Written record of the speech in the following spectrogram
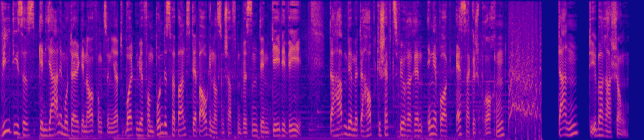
Wie dieses geniale Modell genau funktioniert, wollten wir vom Bundesverband der Baugenossenschaften wissen, dem GDW. Da haben wir mit der Hauptgeschäftsführerin Ingeborg Esser gesprochen. Dann die Überraschung.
